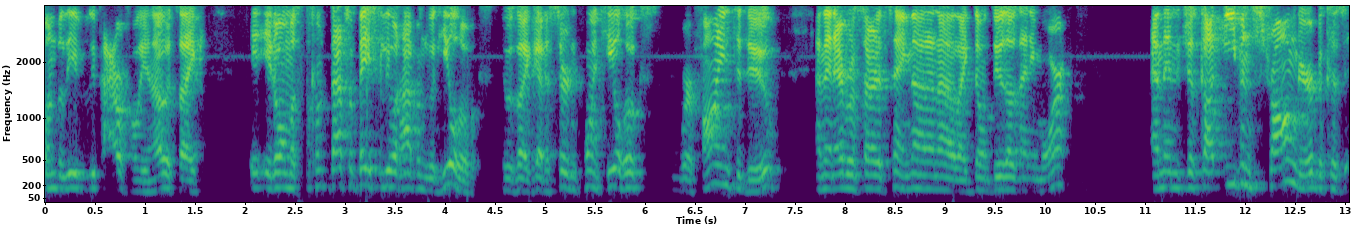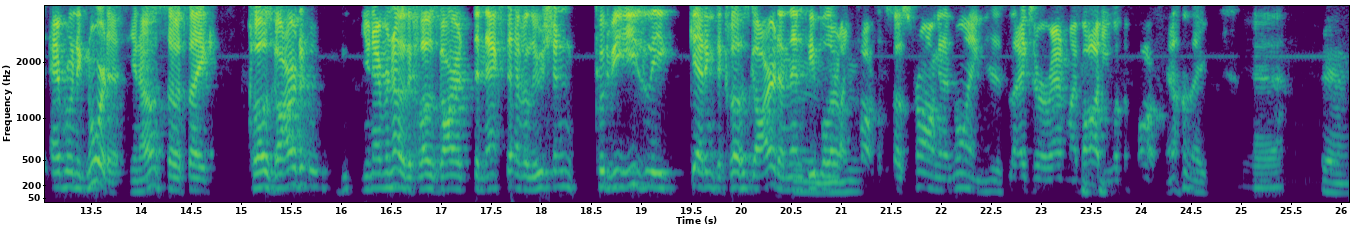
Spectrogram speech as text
unbelievably powerful. You know, it's like it, it almost that's what basically what happened with heel hooks. It was like at a certain point, heel hooks were fine to do, and then everyone started saying, no, no, no, like don't do those anymore. And then it just got even stronger because everyone ignored it. You know, so it's like close guard. You never know. The close guard, the next evolution could be easily getting to close guard, and then mm-hmm. people are like, mm-hmm. "Fuck, it's so strong and annoying. His legs are around my body. What the fuck?" You know, like. Yeah. Yeah.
